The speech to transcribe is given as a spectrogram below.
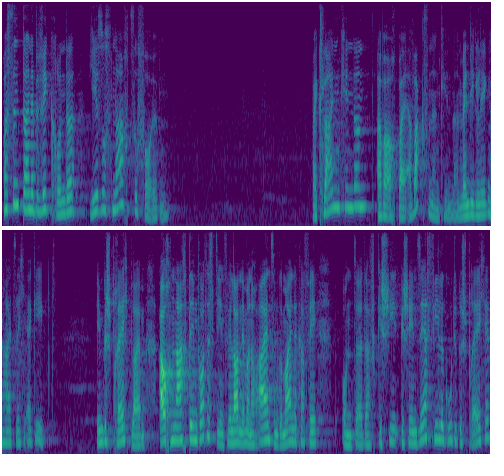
Was sind deine Beweggründe, Jesus nachzufolgen? Bei kleinen Kindern, aber auch bei erwachsenen Kindern, wenn die Gelegenheit sich ergibt. Im Gespräch bleiben, auch nach dem Gottesdienst. Wir laden immer noch ein zum Gemeindecafé und äh, da geschehen sehr viele gute Gespräche.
